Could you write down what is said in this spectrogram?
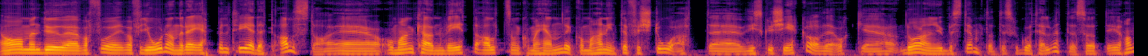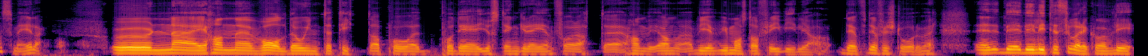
Ja, men du, uh, varför, varför gjorde han det där äppelträdet alls då? Uh, om han kan veta allt som kommer hända kommer han inte förstå att vi skulle käka av det och då har han ju bestämt att det ska gå åt helvete så att det är han som är elak. Uh, nej, han uh, valde att inte titta på, på det, just den grejen för att uh, han, ja, vi, vi måste ha fri vilja. Det, det förstår du väl. Eh, det, det, är lite så det kommer att bli.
